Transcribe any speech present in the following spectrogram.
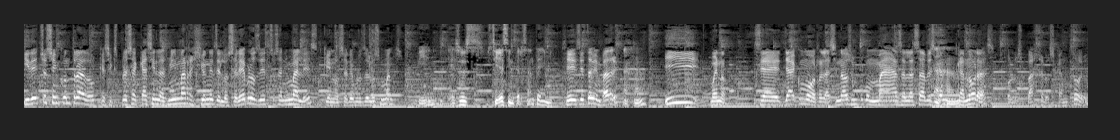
y de hecho se ha encontrado que se expresa casi en las mismas regiones de los cerebros de estos animales que en los cerebros de los humanos. Bien, eso es, sí es interesante. Sí, sí está bien padre. Ajá. Y bueno, o sea, ya como relacionados un poco más a las aves can- canoras o los pájaros cantores,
